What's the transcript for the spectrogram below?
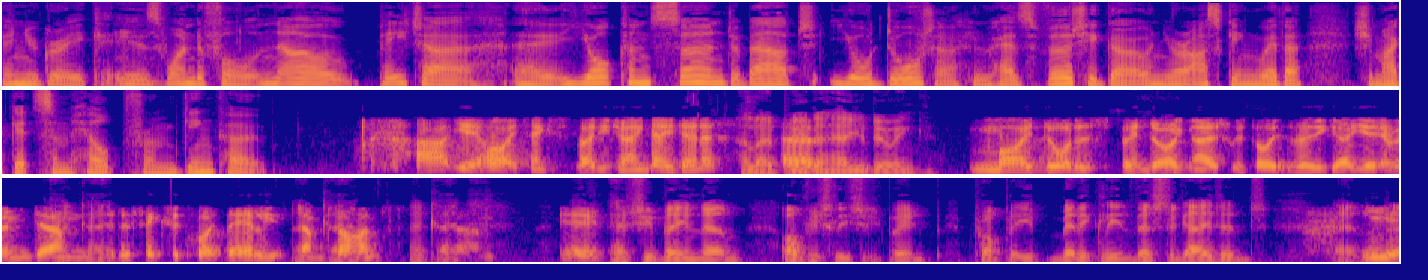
Fenugreek mm. is wonderful. Now, Peter, uh, you're concerned about your daughter who has vertigo, and you're asking whether she might get some help from ginkgo. Uh, yeah, hi. Thanks, Lady Jane. Hey, Dennis. Hello, Peter. Uh, How are you doing? My daughter's been diagnosed with vertigo, yeah, and um, okay. it affects her quite badly sometimes. Okay. okay. Um, yeah. Has she been, um, obviously, she's been properly medically investigated? And, yeah,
